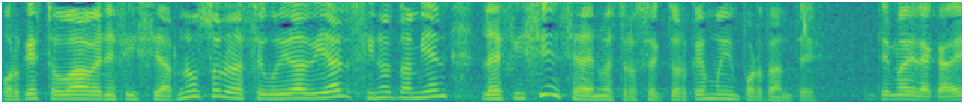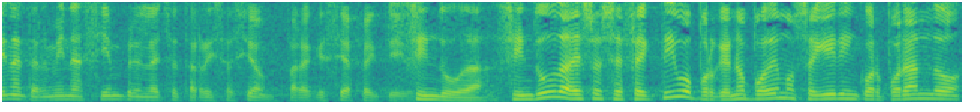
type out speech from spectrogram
porque esto va a beneficiar no solo la seguridad vial, sino también la eficiencia de nuestro sector, que es muy importante tema de la cadena termina siempre en la chatarrización para que sea efectivo. Sin duda, sin duda eso es efectivo porque no podemos seguir incorporando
